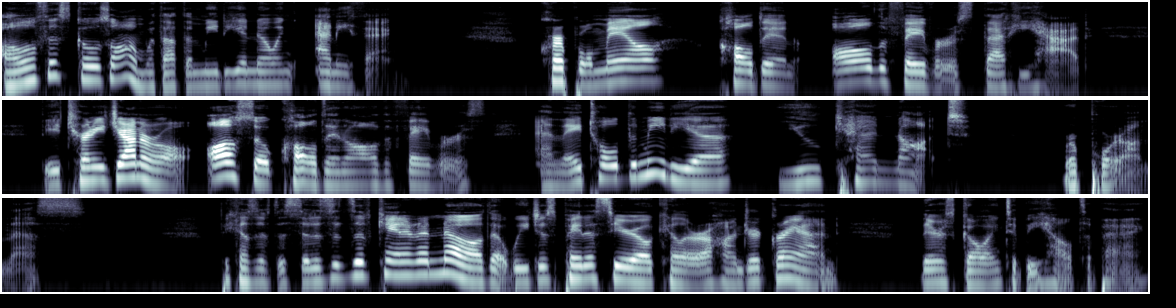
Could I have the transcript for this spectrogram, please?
All of this goes on without the media knowing anything. Corporal Maile called in all the favors that he had. The Attorney General also called in all the favors, and they told the media, you cannot report on this. Because if the citizens of Canada know that we just paid a serial killer a hundred grand, there's going to be hell to pay.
